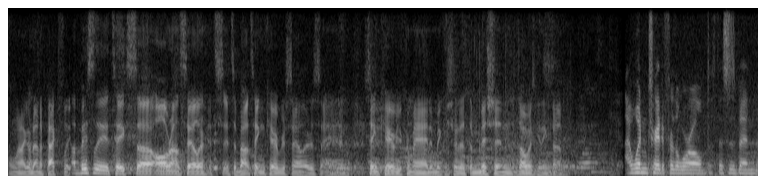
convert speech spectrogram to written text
when I go down to Pac Fleet. Uh, basically, it takes uh, all-around sailor. It's, it's about taking care of your sailors and taking care of your command and making sure that the mission is always getting done. I wouldn't trade it for the world. This has been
